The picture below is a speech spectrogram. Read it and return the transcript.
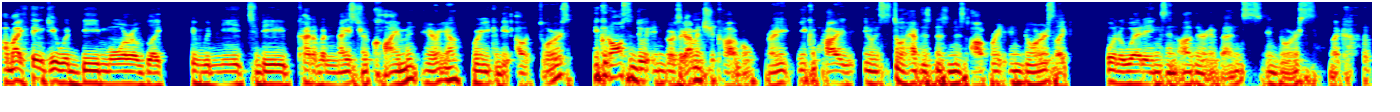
Um, I think it would be more of like it would need to be kind of a nicer climate area where you can be outdoors. You could also do it indoors. Like I'm in Chicago, right? You could probably you know still have this business operate indoors. Like go to weddings and other events indoors, like a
